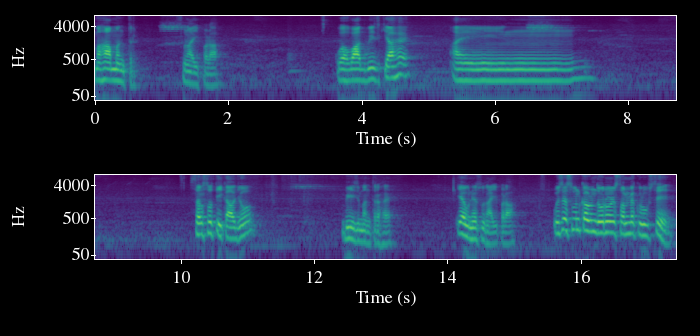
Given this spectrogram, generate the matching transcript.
महामंत्र सुनाई पड़ा। वह वाग बीज क्या है? ऐन सरस्वती का जो बीज मंत्र है। यह उन्हें सुनाई पड़ा। उसे सुनकर उन दोनों ने सम्यक रूप से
